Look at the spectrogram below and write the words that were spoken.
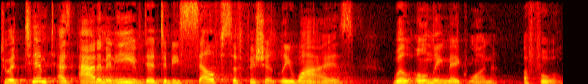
to attempt, as Adam and Eve did, to be self sufficiently wise, will only make one a fool.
